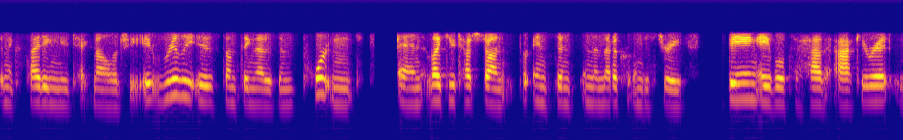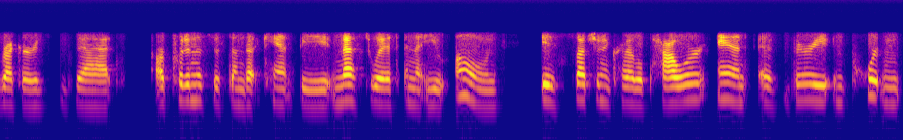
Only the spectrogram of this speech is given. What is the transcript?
an exciting new technology. It really is something that is important, and like you touched on, for instance, in the medical industry, being able to have accurate records that are put in the system that can't be messed with and that you own is such an incredible power and a very important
